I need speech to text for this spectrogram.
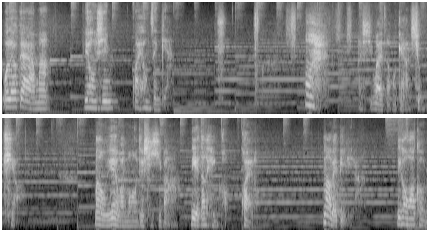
我了解阿妈。你放心，我会向前行。唉，还是我的查某囝上巧。妈唯一的愿望就是希望你会当幸福快乐。妈袂逼你啊，你好好考虑。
